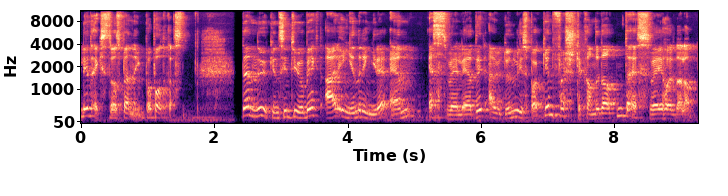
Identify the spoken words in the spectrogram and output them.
litt ekstra spenning på podkasten. Denne ukens intervjuobjekt er ingen ringere enn SV-leder Audun Lysbakken, førstekandidaten til SV i Hordaland.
